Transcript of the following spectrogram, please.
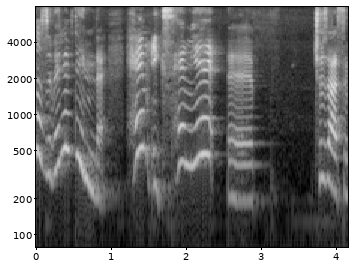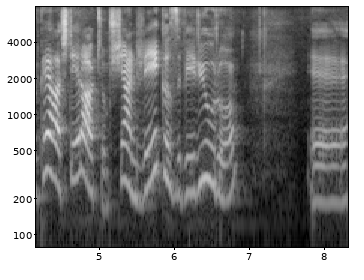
gazı verildiğinde hem X hem Y e, çözelsin pH değeri artıyormuş. Yani R gazı veriyorum. Ee,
